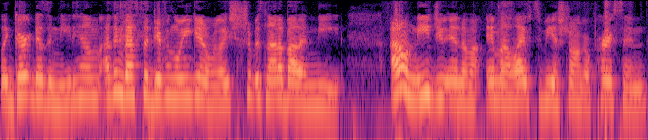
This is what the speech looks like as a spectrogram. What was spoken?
like Gert doesn't need him. I think that's the difference when you get in a relationship. It's not about a need. I don't need you in my, in my life to be a stronger person,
